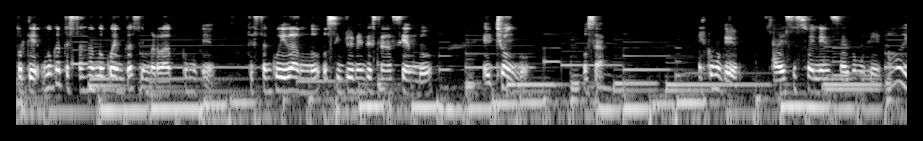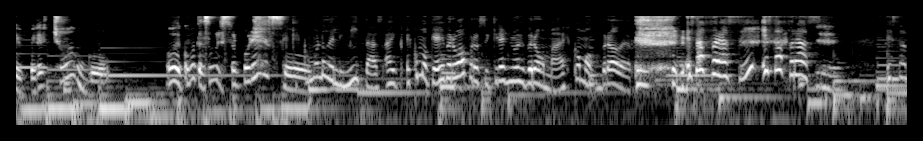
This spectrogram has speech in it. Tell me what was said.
porque nunca te estás dando cuenta si en verdad como que te están cuidando o simplemente están haciendo el chongo. O sea, es como que a veces suelen ser como que, ¡ay, pero es chongo! ¿Cómo te vas a molestar por eso? ¿Cómo lo delimitas? es como que es broma, pero si quieres no es broma. Es como, brother. esa frase, esa frase, esa,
